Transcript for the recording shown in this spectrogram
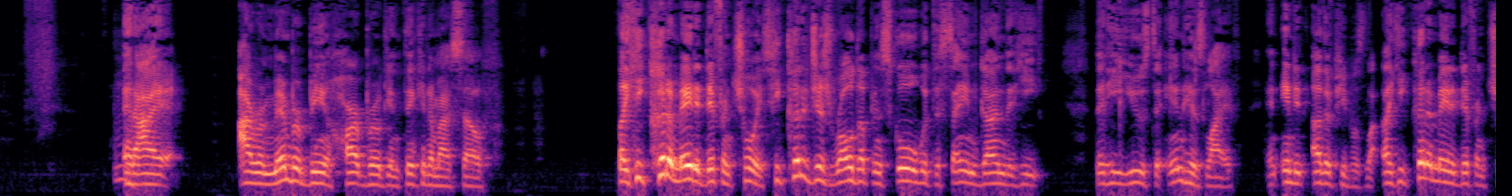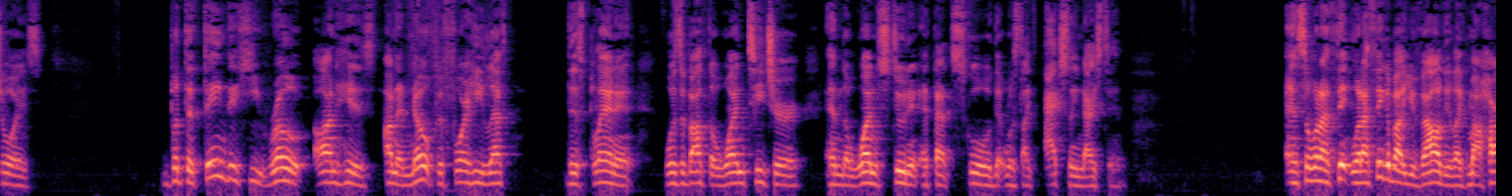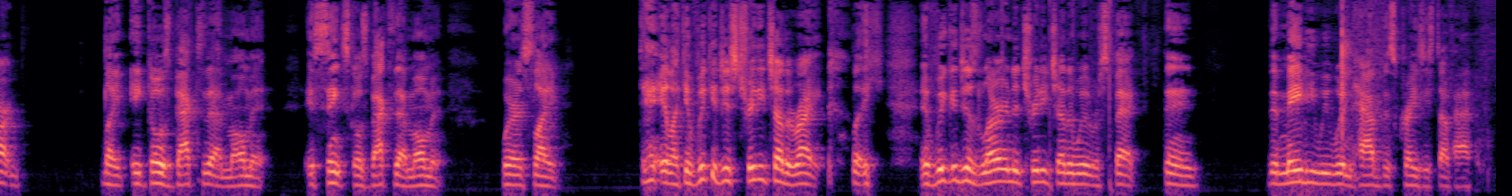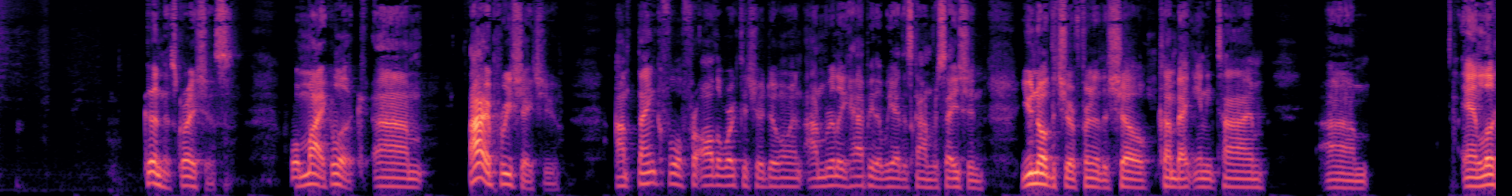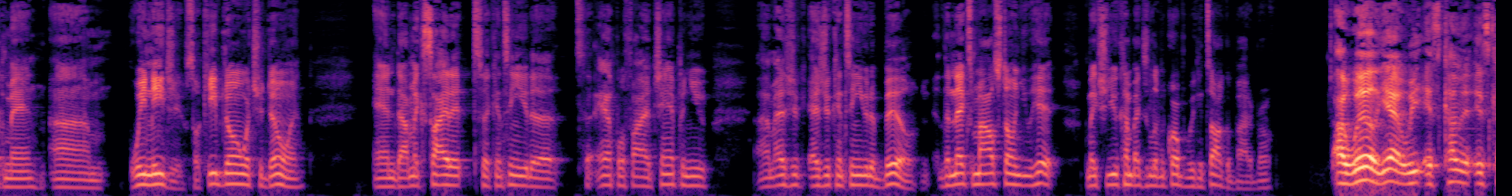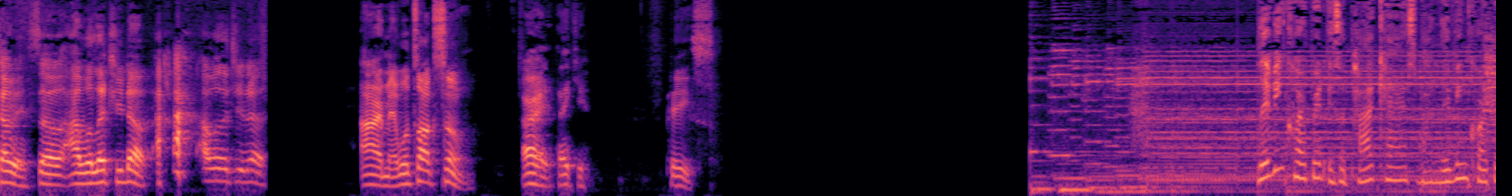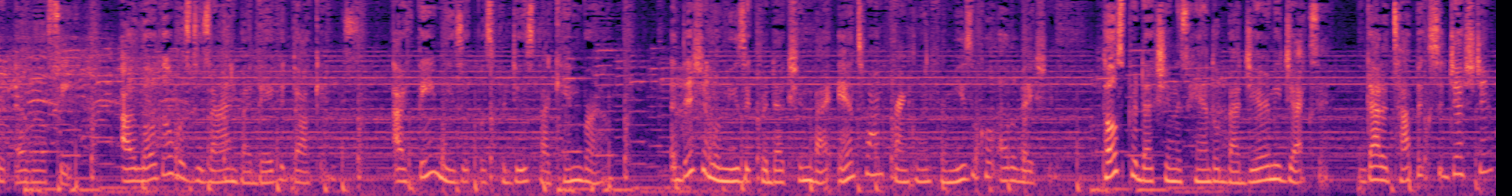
Mm. And I I remember being heartbroken, thinking to myself, like he could have made a different choice. He could have just rolled up in school with the same gun that he that he used to end his life and ended other people's life. Like he could have made a different choice. But the thing that he wrote on his on a note before he left this planet was about the one teacher and the one student at that school that was like actually nice to him. And so when I think when I think about Uvalde, like my heart like it goes back to that moment. It sinks, goes back to that moment where it's like, damn, like if we could just treat each other right, like if we could just learn to treat each other with respect, then then maybe we wouldn't have this crazy stuff happen. Goodness gracious. Well, Mike, look, um, I appreciate you. I'm thankful for all the work that you're doing. I'm really happy that we had this conversation. You know that you're a friend of the show. Come back anytime. Um, and look, man, um, we need you. So keep doing what you're doing. And I'm excited to continue to to amplify and champion you um, as you as you continue to build. The next milestone you hit, make sure you come back to Living Corporate. We can talk about it, bro. I will. Yeah, we it's coming. It's coming. So I will let you know. I will let you know. All right, man. We'll talk soon. All right. Thank you. Peace. Living Corporate is a podcast by Living Corporate LLC. Our logo was designed by David Dawkins. Our theme music was produced by Ken Brown. Additional music production by Antoine Franklin for Musical Elevation. Post production is handled by Jeremy Jackson. Got a topic suggestion?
